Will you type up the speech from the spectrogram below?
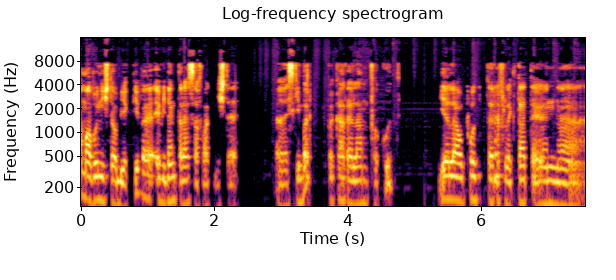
am avut niște obiective. Evident, trebuia să fac niște uh, schimbări pe care le-am făcut. Ele au fost reflectate în uh,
